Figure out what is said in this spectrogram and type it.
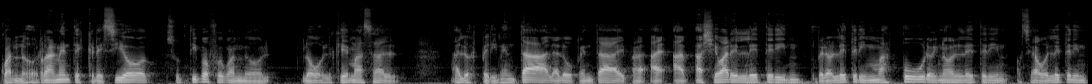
Cuando realmente creció Subtipo fue cuando lo volqué más al, a lo experimental, al open type, a, a- a llevar el lettering, pero el lettering más puro y no el lettering, o sea, o el lettering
